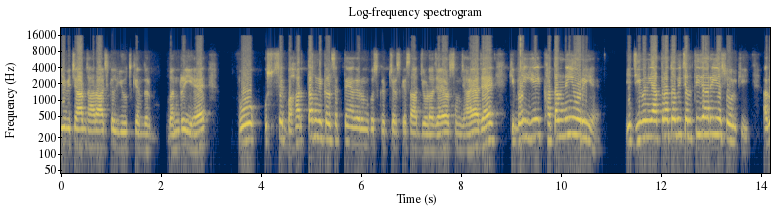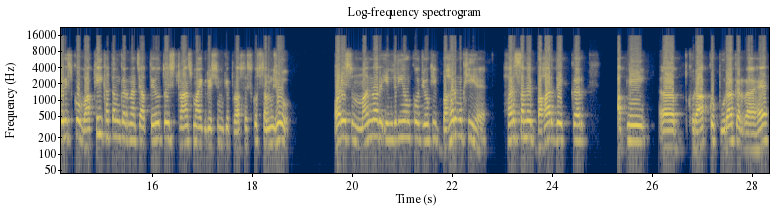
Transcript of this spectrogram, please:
ये विचारधारा आजकल यूथ के अंदर बन रही है, वो उससे बाहर तब निकल सकते हैं अगर उनको स्क्रिप्चर्स के साथ जोड़ा जाए और समझाया जाए कि भाई ये खत्म नहीं हो रही है। ये जीवन यात्रा तो अभी चलती जा रही है सोल की। अगर इसको वाकई खत्म करना चाहते हो तो इस ट्रांस माइग्रेशन के प्रोसेस को समझो। और इस मन और इंद्रियों को जो कि बाहरमुखी है, हर समय बाहर देखकर अपनी खुराक को पूरा कर रहा है,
